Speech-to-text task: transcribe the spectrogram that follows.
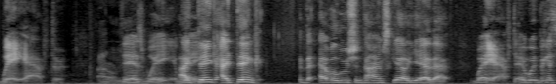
Way after. I don't know. There's way. I think I think the evolution time scale, yeah, that way after It wa- because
